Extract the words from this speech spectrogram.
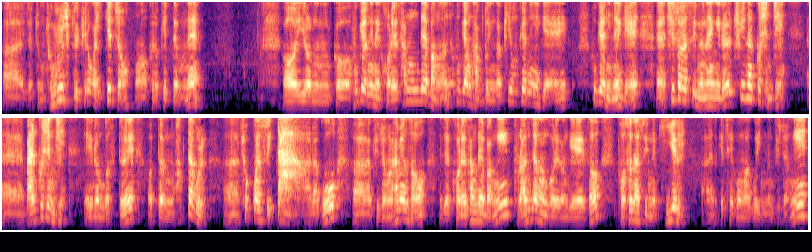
아 이제 좀 종료시킬 필요가 있겠죠. 어 그렇기 때문에 어, 이런 그 후견인의 거래 상대방은 후견 감독인과 피후견인에게 후견인에게 에, 취소할 수 있는 행위를 추인할 것인지 에, 말 것인지 이런 것들의 어떤 확답을 어, 촉구할 수 있다라고 어, 규정을 하면서 이제 거래 상대방이 불안정한 거래 관계에서 벗어날 수 있는 기회를 아, 이렇게 제공하고 있는 규정이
